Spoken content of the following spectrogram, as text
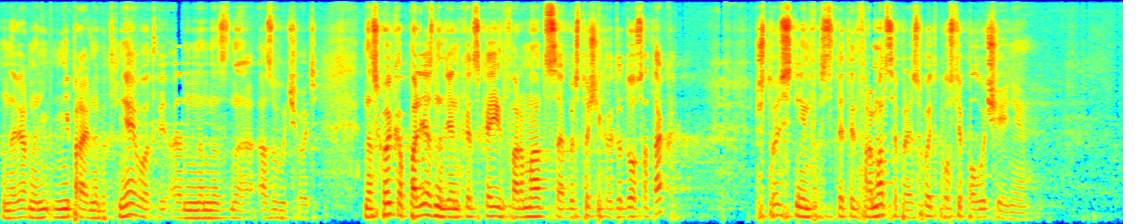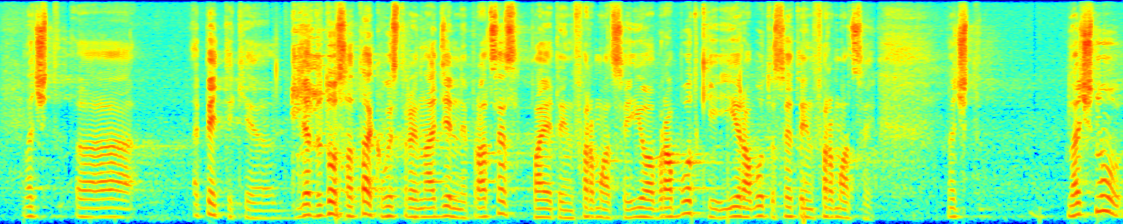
но, наверное, неправильно будет меня его озвучивать. Насколько полезна для НКЦК информация об источниках DDoS-атак? Что с, ней, с этой информацией происходит после получения? Значит, э, опять-таки, для DDoS-атак выстроен отдельный процесс по этой информации, ее обработки и работы с этой информацией. Значит, начну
